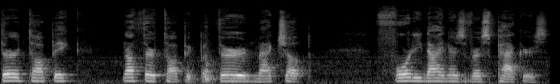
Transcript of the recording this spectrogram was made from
third topic, not third topic, but third matchup, 49ers versus Packers.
